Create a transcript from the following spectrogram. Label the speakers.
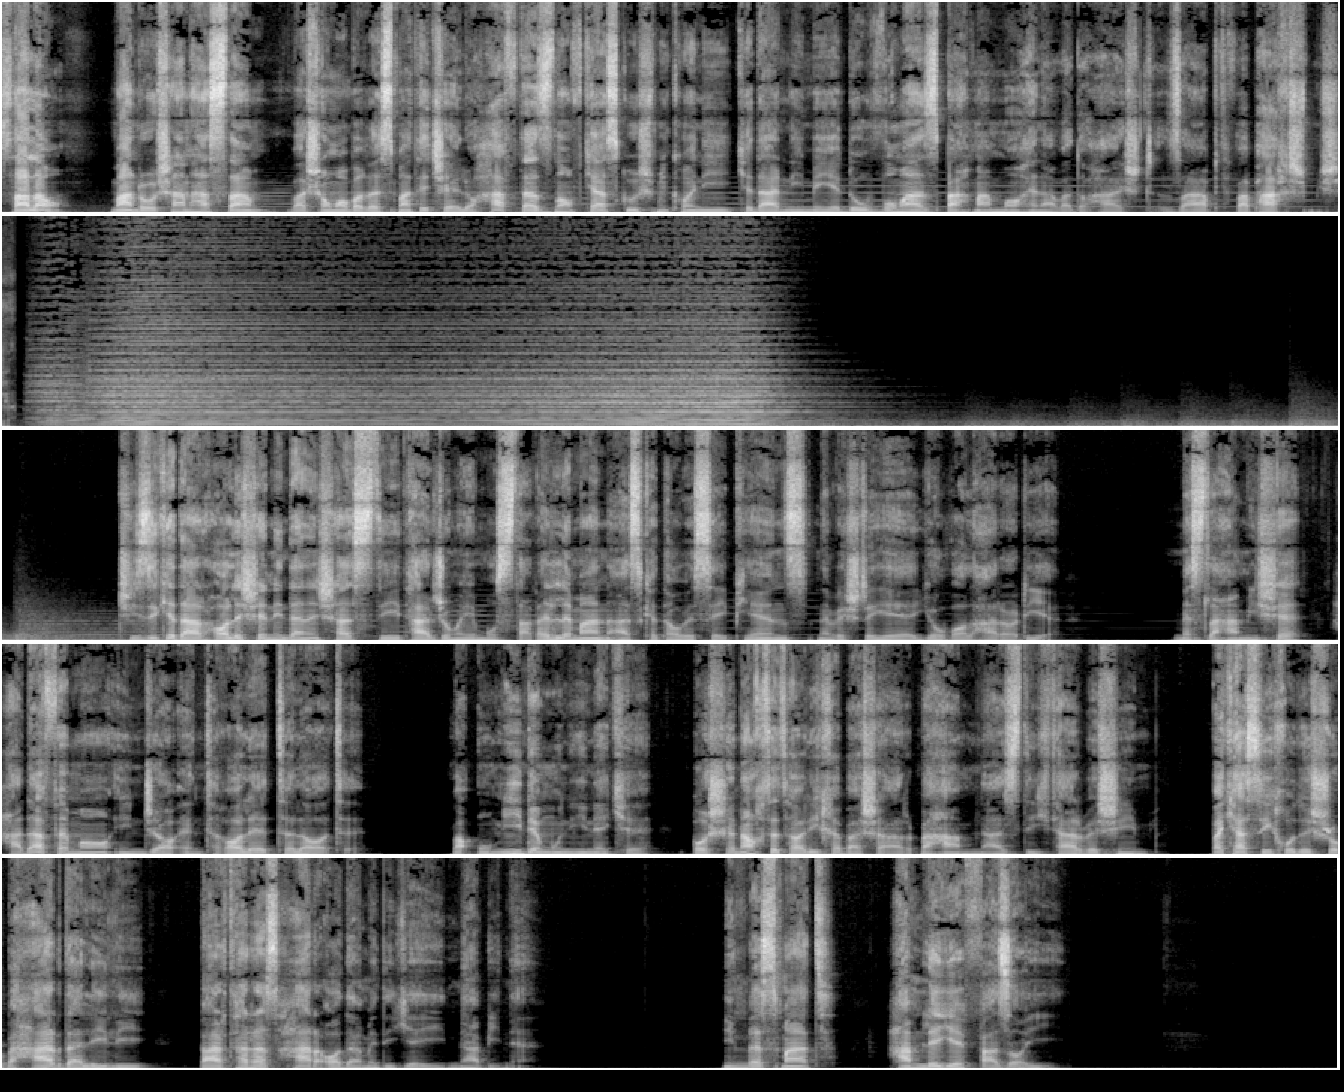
Speaker 1: سلام. من روشن هستم و شما به قسمت 47 از نافکست گوش می‌کنی که در نیمه دوم از بهمن ماه 98 ضبط و پخش میشه. چیزی که در حال شنیدنش هستی ترجمه مستقل من از کتاب سیپینز نوشته یووال هراریه مثل همیشه هدف ما اینجا انتقال اطلاعاته. و امیدمون اینه که با شناخت تاریخ بشر به هم نزدیکتر بشیم و کسی خودش رو به هر دلیلی برتر از هر آدم دیگه ای نبینه. این قسمت حمله فضایی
